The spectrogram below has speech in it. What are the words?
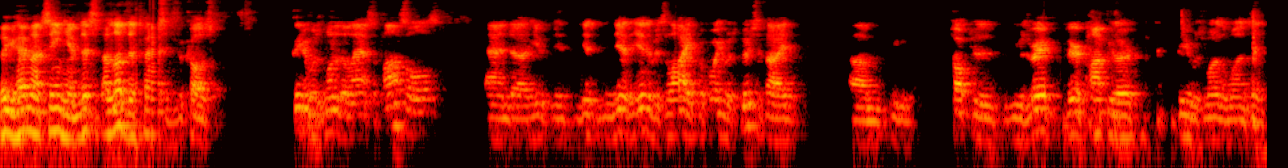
though you have not seen him, this, I love this passage because Peter was one of the last apostles and, uh, he, he- near the end of his life, before he was crucified, um, he talked to, he was very, very popular. Peter was one of the ones that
